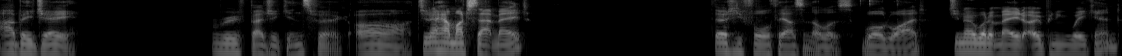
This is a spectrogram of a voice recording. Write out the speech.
RBG. Ruth Badger Ginsburg. Oh, do you know how much that made? $34,000 worldwide. Do you know what it made opening weekend?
